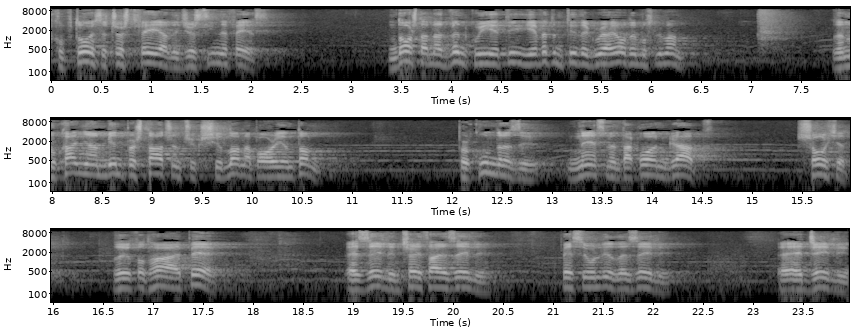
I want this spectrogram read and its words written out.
të kuptojë se ç'është feja dhe gjerësinë e fesë. Ndoshta në atë vend ku je ti, je vetëm ti dhe gruaja jote musliman. Dhe nuk ka një ambient të përshtatshëm që këshillon apo orienton. Përkundrazi, nesër takohen gratë, shoqet dhe i thotë a e pe Ezelin, ça i tha Ezeli, pe si u lidh Ezeli. E Ezeli,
